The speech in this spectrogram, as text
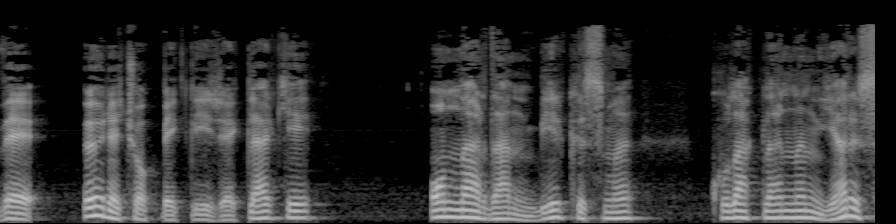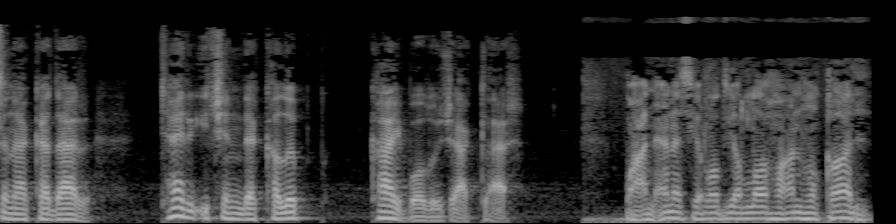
ve öyle çok bekleyecekler ki onlardan bir kısmı kulaklarının yarısına kadar ter içinde kalıp kaybolacaklar. وعن أنس رضي الله عنه قال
